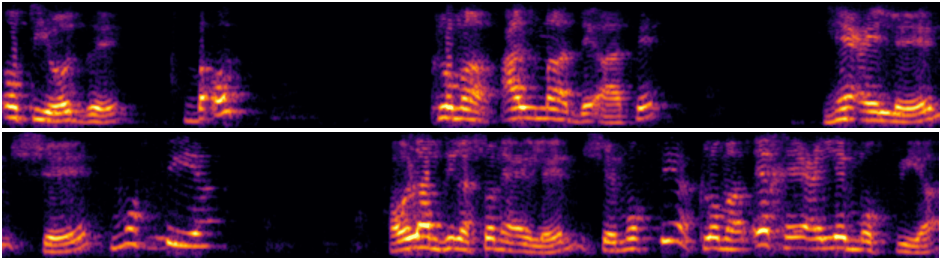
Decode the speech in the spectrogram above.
אותיות זה באות. כלומר, אלמה דעתה, העלם שמופיע. העולם זה לשון העלם שמופיע. כלומר, איך העלם מופיע?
